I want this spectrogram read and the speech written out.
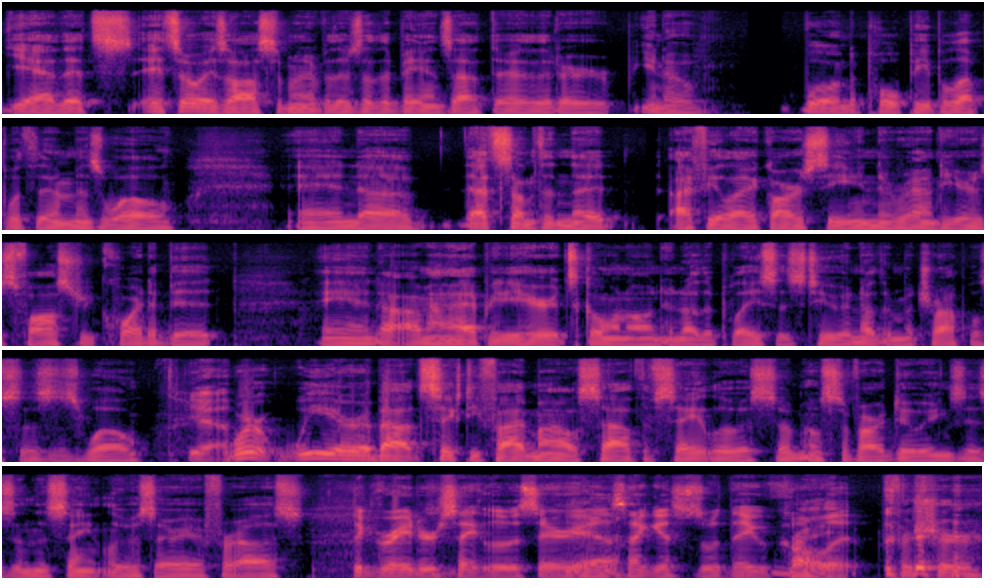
Yeah, that's it's always awesome whenever there's other bands out there that are you know willing to pull people up with them as well, and uh, that's something that I feel like our scene around here has fostered quite a bit, and I'm happy to hear it's going on in other places too, in other metropolises as well. Yeah. We're we are about 65 miles south of St. Louis, so most of our doings is in the St. Louis area for us. The greater St. Louis areas, Yeah. I guess is what they would call right, it. for sure.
